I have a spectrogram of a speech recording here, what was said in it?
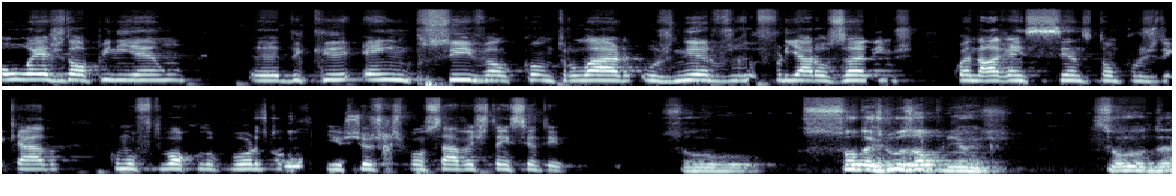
ou és da opinião uh, de que é impossível controlar os nervos, refriar os ânimos quando alguém se sente tão prejudicado como o Futebol Clube do Porto sou, e os seus responsáveis têm sentido? Sou, sou das duas opiniões. Sou, de,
